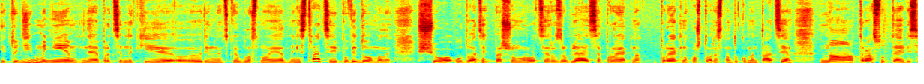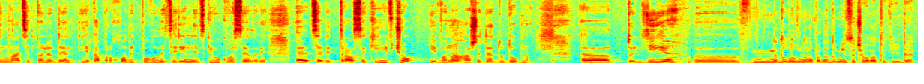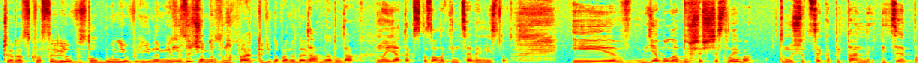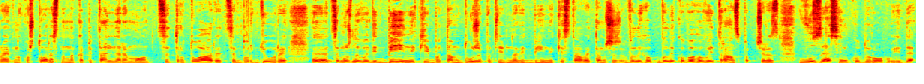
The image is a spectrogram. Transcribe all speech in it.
І тоді мені е, працівники е, Рівненської обласної адміністрації повідомили, що у 2021 році розробляється проектна проектно-кошторисна документація на трасу Т-1801, яка проходить по вулиці Рівненській у Квасилові. Е, Це від траси Київ-Чоп, і вона аж іде до Дубна. Е, Тоді е, Не до Дубна, напевне, до Мізоча вона тоді йде. Через Квасилів, з Долбунів і на Мізоч. Мізоч і на. Дубно. А тоді, напевне, далі так, на Дубно. так. Ну я так сказала кінцеве місто. І я була дуже щаслива. Тому що це капітальний і це проєктно-кошторисне на капітальний ремонт. Це тротуари, це бордюри, е, це можливо відбійники, бо там дуже потрібно відбійники ставити. Там ж велико- великоваговий транспорт через вузесеньку дорогу йде.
